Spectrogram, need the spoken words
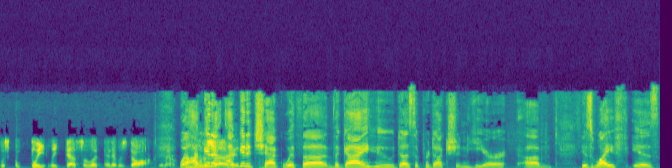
was completely desolate, and it was dark. You know. Well, I'm gonna Saturday I'm gonna check with uh, the guy who does the production here. Um, his wife is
